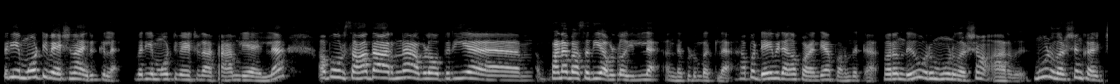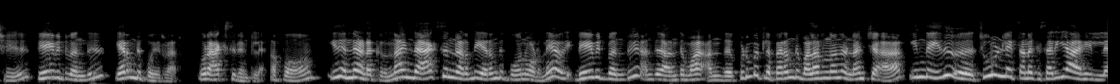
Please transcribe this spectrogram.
பெரிய மோட்டிவேஷனா இருக்கல. பெரிய மோட்டிவேட்டடா ஃபேமிலியா இல்ல. அப்போ ஒரு சாதாரண அவ்வளோ பெரிய பண வசதி அவ்வளோ இல்ல அந்த குடும்பத்துல. அப்ப டேவிட் அங்க குழந்தையா பிறந்துட்டார். பிறந்து ஒரு மூணு வருஷம் ஆறுது. மூணு வருஷம் கழிச்சு டேவிட் வந்து இறந்து போயிடுறார் ஒரு ஆக்சிடென்ட்ல அப்போ இது என்ன நடக்குதுன்னா இந்த ஆக்சிடென்ட் நடந்து இறந்து போன உடனே டேவிட் வந்து அந்த அந்த அந்த குடும்பத்துல பிறந்து வளரணும்னு நினைச்சா இந்த இது சூழ்நிலை தனக்கு சரியாக இல்ல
